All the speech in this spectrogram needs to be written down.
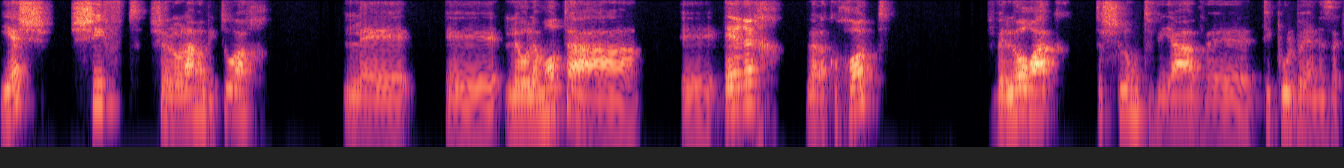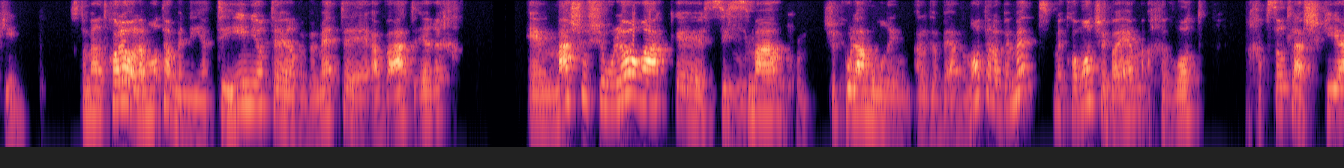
יש שיפט של עולם הביטוח אה, לעולמות הערך ללקוחות ולא רק תשלום תביעה וטיפול בנזקים. זאת אומרת כל העולמות המניעתיים יותר ובאמת אה, הבאת ערך הם משהו שהוא לא רק אה, סיסמה נכון. שכולם אומרים על גבי הבמות אלא באמת מקומות שבהם החברות מחפשות להשקיע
